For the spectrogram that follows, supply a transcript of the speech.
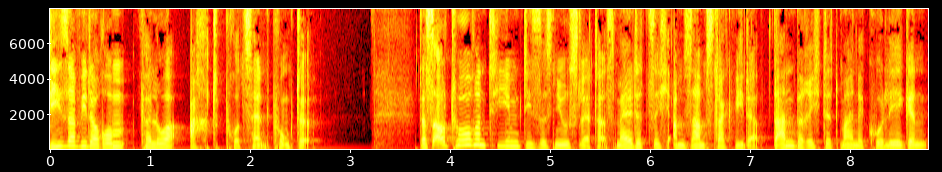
Dieser wiederum verlor acht Prozentpunkte. Das Autorenteam dieses Newsletters meldet sich am Samstag wieder. Dann berichtet meine Kollegin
